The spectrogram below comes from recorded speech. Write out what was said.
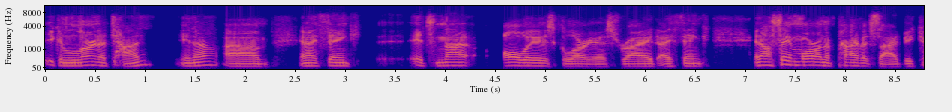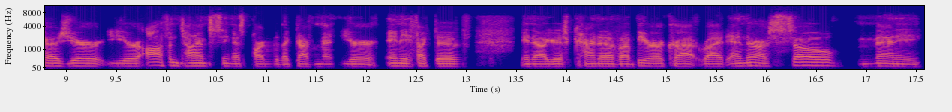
you can learn a ton, you know, um, and I think it's not always glorious, right? I think and I'll say more on the private side because you're you're oftentimes seen as part of the government. You're ineffective, you know, you're just kind of a bureaucrat, right? And there are so many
